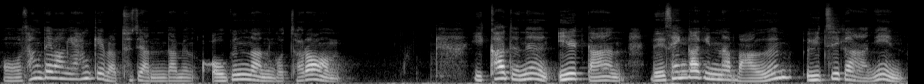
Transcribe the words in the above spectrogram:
어, 상대방이 함께 맞추지 않는다면 어긋나는 것처럼 이 카드는 일단 내 생각이나 마음, 의지가 아닌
